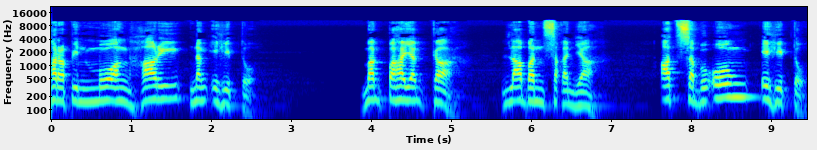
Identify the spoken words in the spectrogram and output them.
harapin mo ang hari ng Ehipto. Magpahayag ka laban sa kanya at sa buong Ehipto.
